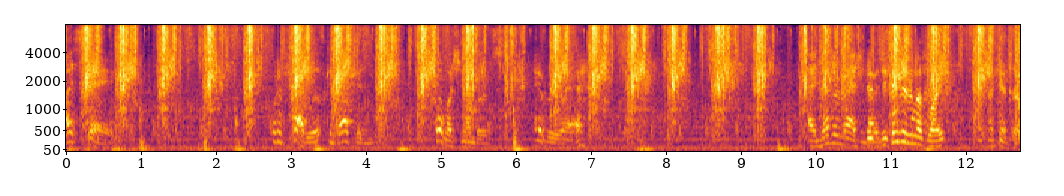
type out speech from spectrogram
I say. What a fabulous contraption. So much numbers. Everywhere. I never imagined I Do, was do you think there's enough light? I can't tell.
